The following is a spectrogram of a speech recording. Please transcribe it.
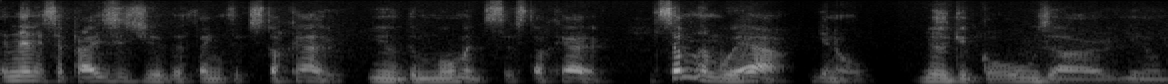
And then it surprises you the things that stuck out. You know, the moments that stuck out. Some of them were, you know, really good goals or you know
